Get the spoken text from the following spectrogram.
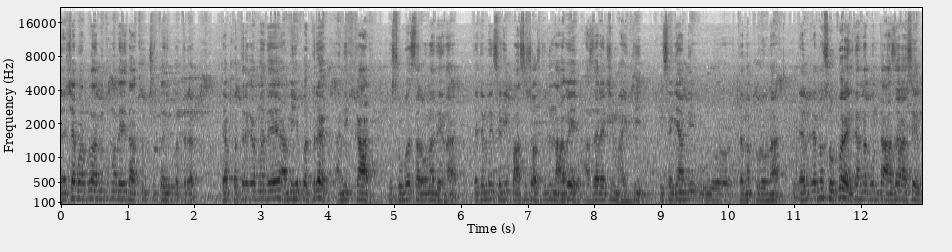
याच्याबरोबर आम्ही तुम्हाला हे दाखवू इच्छितो हे पत्रक. त्या पत्रकामध्ये आम्ही हे पत्रक आणि कार्ड हे सोबत सर्वांना देणार. त्याच्यामध्ये सगळी पासष्ट हॉस्पिटल नावे आजाराची माहिती ही सगळी आम्ही त्यांना पुरवणार. त्यामुळे त्यांना सोपं राहील. त्यांना कोणता आजार असेल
